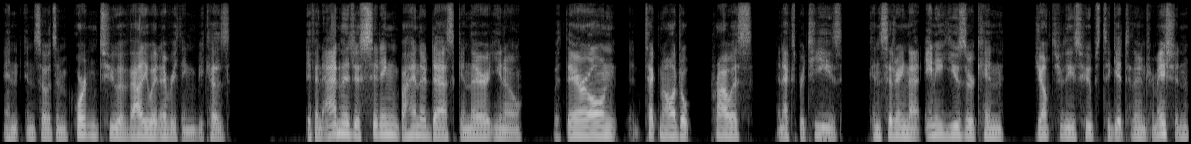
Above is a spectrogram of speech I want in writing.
and and so it's important to evaluate everything because if an admin is just sitting behind their desk and they're you know with their own technological prowess and expertise, considering that any user can jump through these hoops to get to their information,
